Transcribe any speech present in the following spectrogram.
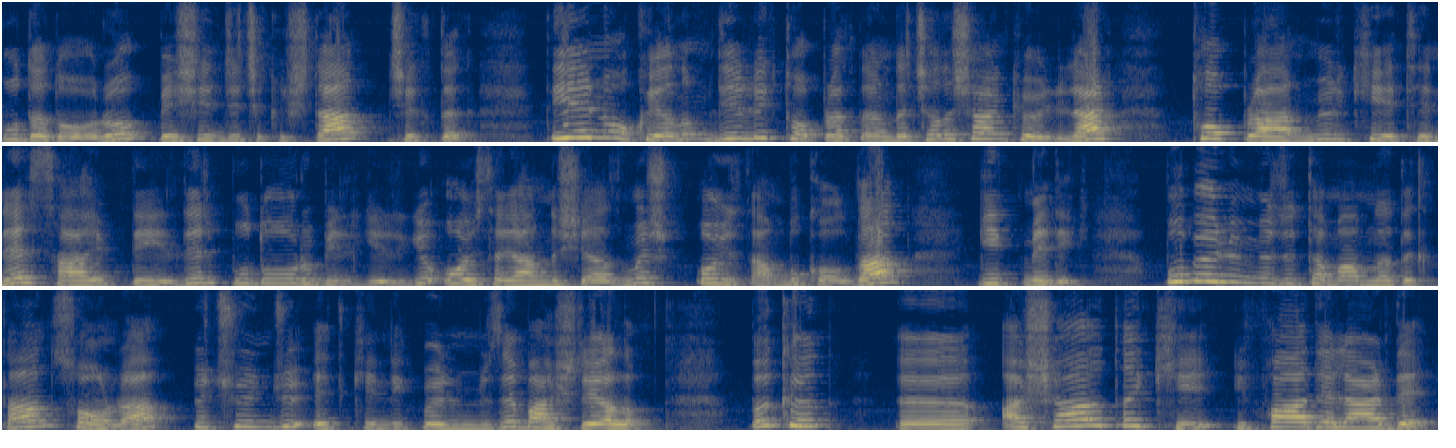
Bu da doğru. Beşinci çıkıştan çıktık. Diğerini okuyalım. Dirlik topraklarında çalışan köylüler toprağın mülkiyetine sahip değildir. Bu doğru bilgi. Oysa yanlış yazmış. O yüzden bu koldan gitmedik. Bu bölümümüzü tamamladıktan sonra üçüncü etkinlik bölümümüze başlayalım. Bakın e, aşağıdaki ifadelerde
